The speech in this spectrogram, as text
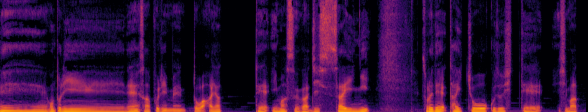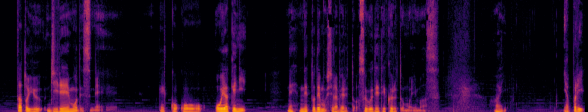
えー、本当にね、サプリメントは流行っていますが、実際にそれで体調を崩してしまったという事例もですね、結構こう、公にね、ネットでも調べるとすぐ出てくると思います。はい。やっぱり、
